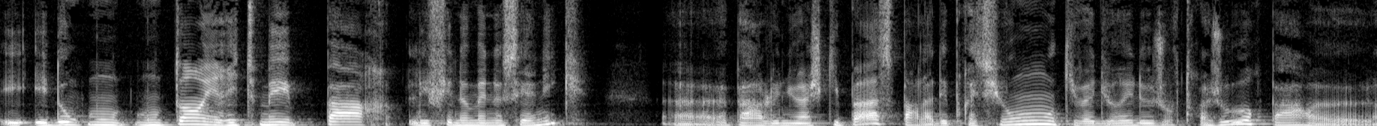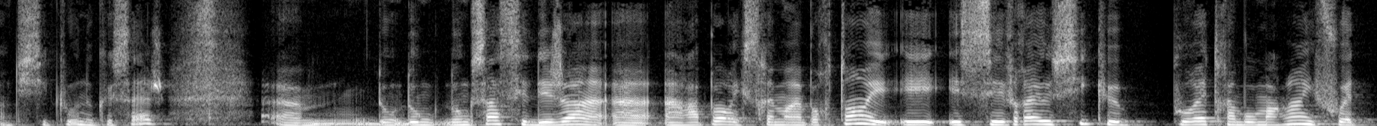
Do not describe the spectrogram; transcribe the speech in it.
Et, donc mon, mon, temps est rythmé par les phénomènes océaniques, par le nuage qui passe, par la dépression qui va durer deux jours, trois jours, par l'anticyclone ou que sais-je. donc, donc, donc ça, c'est déjà un, rapport extrêmement important. Et c'est vrai aussi que pour être un bon marin, il faut être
